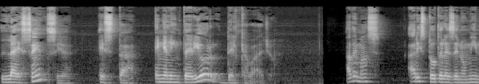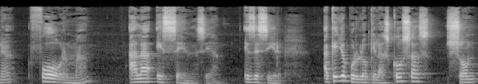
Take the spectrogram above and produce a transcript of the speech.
la esencia está en el interior del caballo. Además, Aristóteles denomina forma a la esencia, es decir, aquello por lo que las cosas son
